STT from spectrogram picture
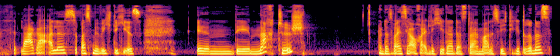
lager alles, was mir wichtig ist, in dem Nachttisch und das weiß ja auch eigentlich jeder, dass da immer alles Wichtige drin ist.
